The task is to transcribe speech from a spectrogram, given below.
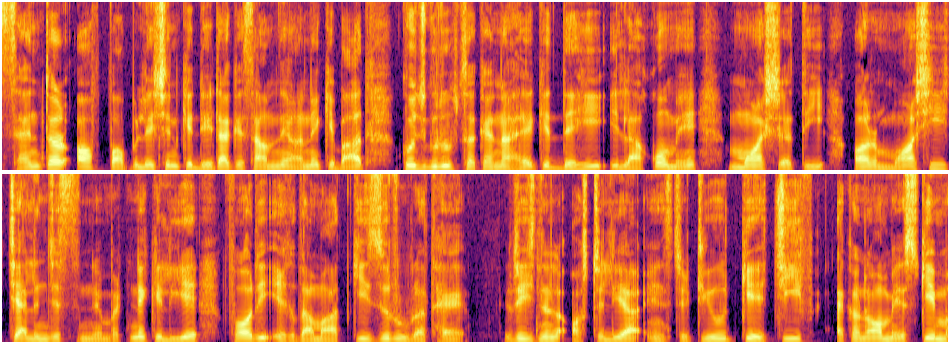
سینٹر آف پاپولیشن کے ڈیٹا کے سامنے آنے کے بعد کچھ گروپس کا کہنا ہے کہ دیہی علاقوں میں معاشرتی اور معاشی چیلنجز سے نمٹنے کے لیے فوری اقدامات کی ضرورت ہے ریجنل آسٹریلیا انسٹیٹیوٹ کے چیف اکنامسٹ کم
